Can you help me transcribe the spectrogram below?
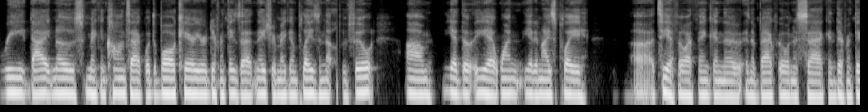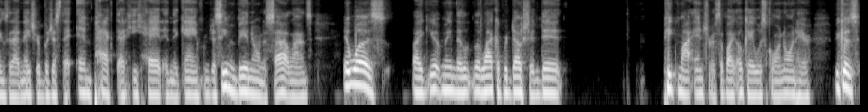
read, diagnose, making contact with the ball carrier, different things of that nature, making plays in the open field. Um, he had the he had one he had a nice play uh, TFL, I think, in the in the backfield and the sack and different things of that nature. But just the impact that he had in the game from just even being there on the sidelines, it was like you I mean the, the lack of production did pique my interest of like, okay, what's going on here? Because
